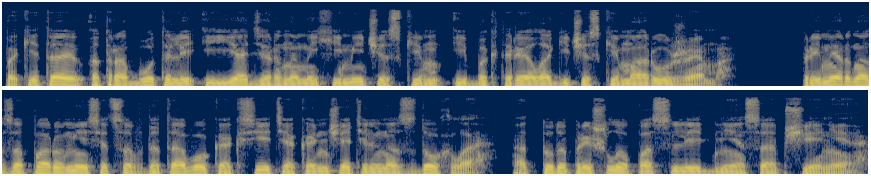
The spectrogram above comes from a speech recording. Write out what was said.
По Китаю отработали и ядерным, и химическим, и бактериологическим оружием. Примерно за пару месяцев до того, как сеть окончательно сдохла, оттуда пришло последнее сообщение.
